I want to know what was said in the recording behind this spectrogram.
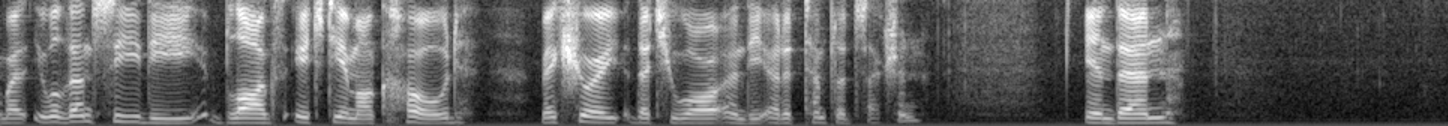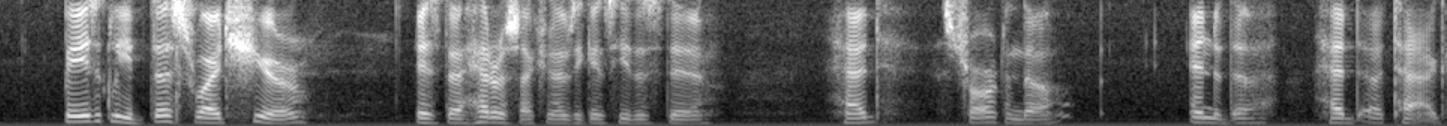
But you will then see the blog's HTML code. Make sure that you are in the edit template section. And then basically this right here is the header section. As you can see this is the head start and the end of the head uh, tag.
